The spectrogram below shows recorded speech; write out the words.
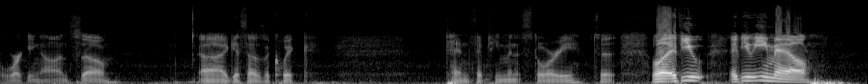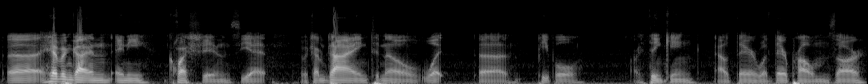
working on. So uh, I guess that was a quick 10 15 minute story to well if you if you email uh, haven't gotten any questions yet which I'm dying to know what uh, people are thinking out there what their problems are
